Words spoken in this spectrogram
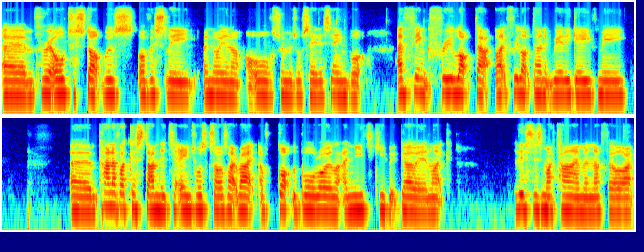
um, for it all to stop was obviously annoying and all swimmers will say the same but I think through lockdown like through lockdown it really gave me um, kind of like a standard to aim towards because I was like right I've got the ball rolling like, I need to keep it going like this is my time and I feel like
